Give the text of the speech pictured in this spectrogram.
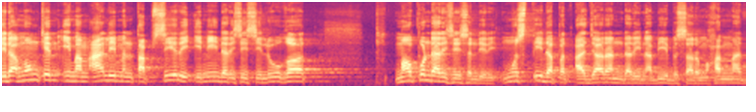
tidak mungkin Imam Ali mentafsiri ini dari sisi lugat maupun dari si sendiri. Mesti dapat ajaran dari Nabi besar Muhammad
